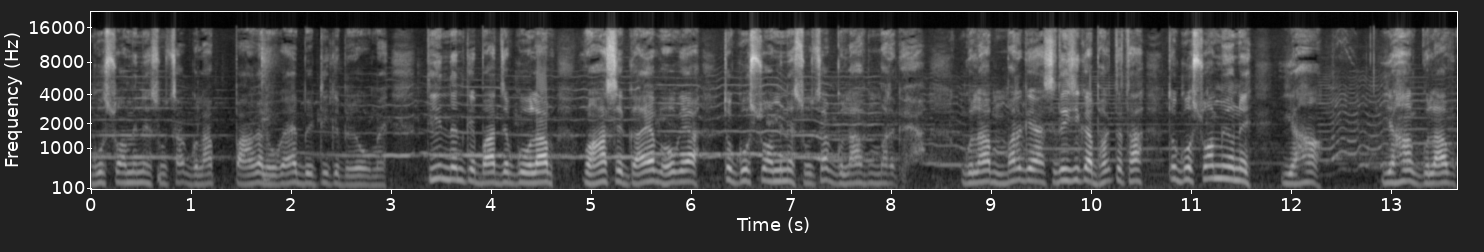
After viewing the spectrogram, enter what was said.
गोस्वामी ने सोचा, गुलाब पागल हो गया है बेटी के वियोग में। तीन दिन के बाद जब गुलाब वहाँ से गायब हो गया तो गोस्वामी ने सोचा, गुलाब मर गया। गुलाब मर गया, श्री जी का भक्त था तो गोस्वामियों ने यहाँ यहाँ गुलाब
